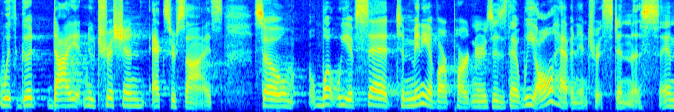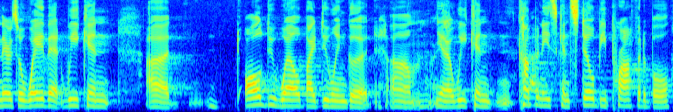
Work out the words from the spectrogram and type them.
with good diet, nutrition, exercise. So what we have said to many of our partners is that we all have an interest in this, and there's a way that we can uh, all do well by doing good. Um, you know, we can, companies can still be profitable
